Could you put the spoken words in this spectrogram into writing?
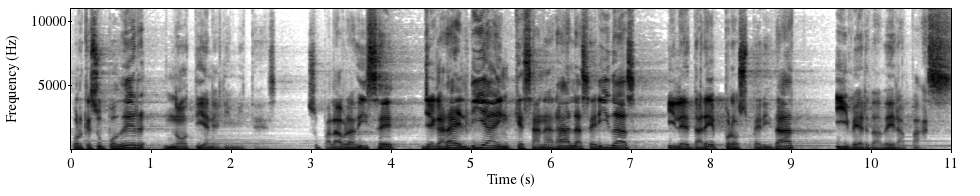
porque su poder no tiene límites. Su palabra dice, llegará el día en que sanará las heridas y les daré prosperidad y verdadera paz.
